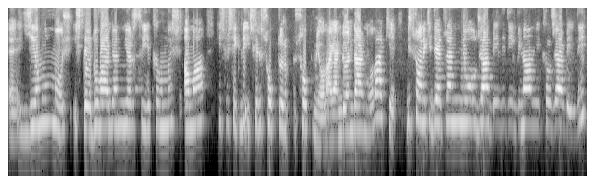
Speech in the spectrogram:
E, yamulmuş işte duvarların yarısı yıkılmış ama hiçbir şekilde içeri soktur, sokmuyorlar. Yani göndermiyorlar ki bir sonraki deprem ne olacağı belli değil. Binanın yıkılacağı belli değil.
